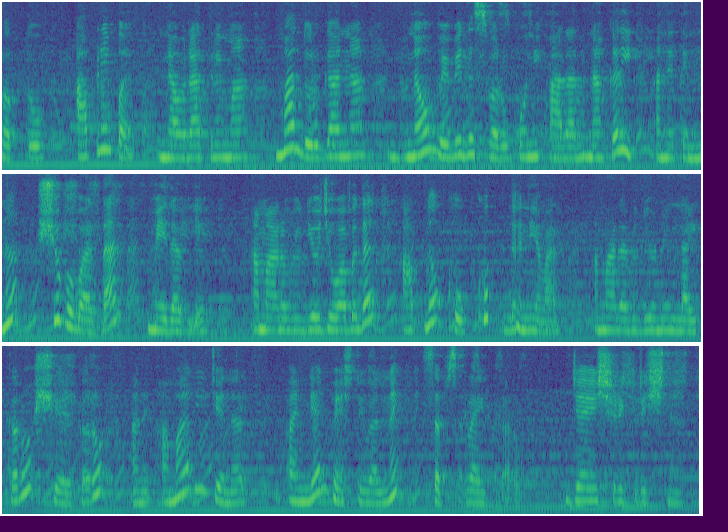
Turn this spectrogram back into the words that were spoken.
ભક્તો, આપણે પણ નવરાત્રિમાં માં દુર્ગાના નવ વિવિધ સ્વરૂપોની આરાધના કરી અને તેમના શુભ વરદાન મેળવીએ. અમારો વીડિયો જોવા બદલ આપનો ખૂબ ખૂબ ધન્યવાદ. અમારા વિડીયોને લાઈક કરો, શેર કરો અને અમારી ચેનલ ઇન્ડિયન ફેસ્ટિવલને સબસ્ક્રાઈબ કરો. જય શ્રી કૃષ્ણ.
